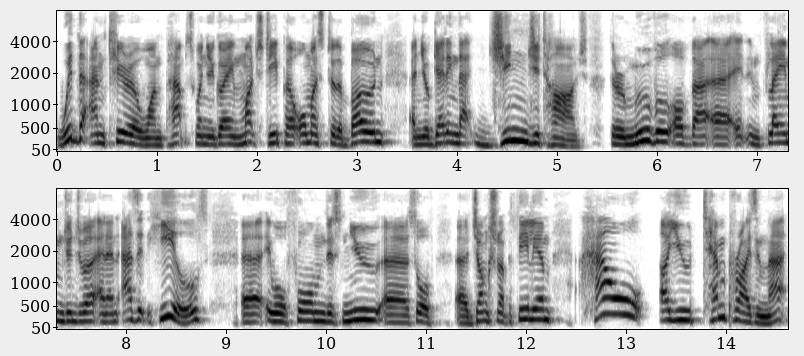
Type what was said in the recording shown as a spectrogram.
With the anterior one, perhaps when you're going much deeper, almost to the bone, and you're getting that gingittage, the removal of that uh, inflamed gingiva, and then as it heals, uh, it will form this new uh, sort of uh, junction epithelium. How are you temporizing that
